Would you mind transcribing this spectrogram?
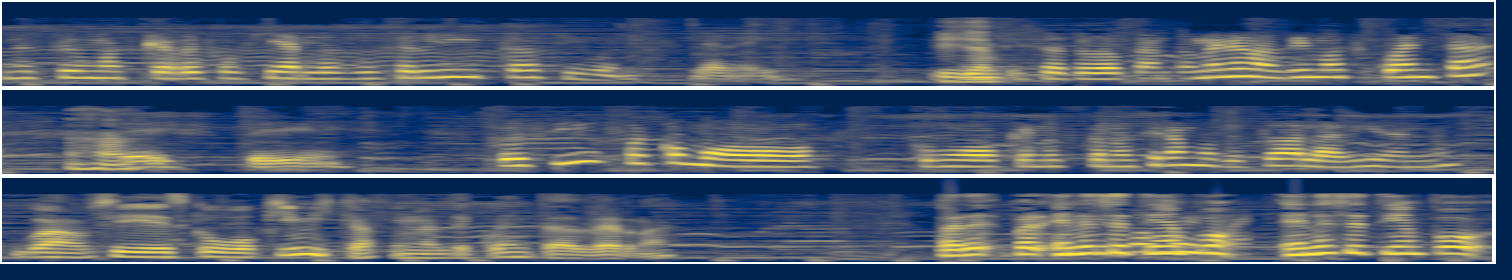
Nos tuvimos que refugiar los dos solitos y bueno, ya de ahí. Y ya empezó todo. Cuanto menos nos dimos cuenta, este, pues sí, fue como como que nos conociéramos de toda la vida, ¿no? Wow, sí, es que hubo química a final de cuentas, ¿verdad? en ese tiempo, en ese tiempo,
